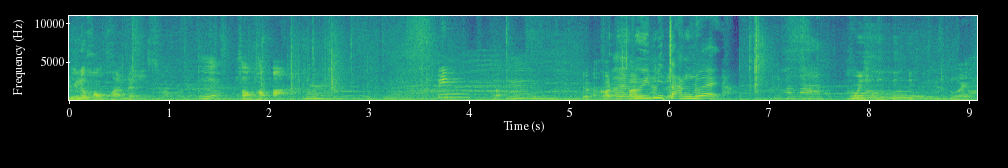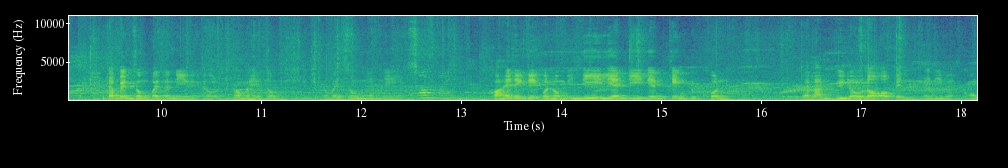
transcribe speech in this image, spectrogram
มีลูกของขวัญด้วยอืมซองข้าวป่าเดี๋ยวก็ฟังอุ้ยมีตังค์ด้วยอุ๊ยด้วยถ้าเป็นส่งไปรษณีย์นี่เขาเขาไม่ให้ส่งเขาไม่ให้ส่งเงินนี่ชอบไหมขอให้เด็กๆประถมอินดี้เรียนดีเรียนเก่งทุกคน แต่รันพี่เราเราเอาเป็นไอ้นี่ไหมของ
